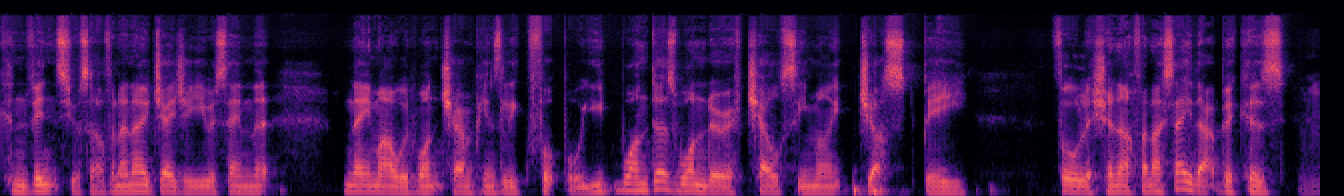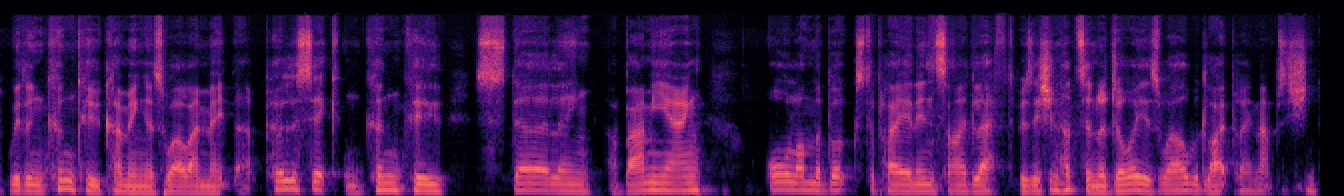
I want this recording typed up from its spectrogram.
convince yourself, and I know, JJ, you were saying that Neymar would want Champions League football. You, one does wonder if Chelsea might just be foolish enough. And I say that because mm-hmm. with Nkunku coming as well, I make that Pulisic, Nkunku, Sterling, Aubameyang, all on the books to play an inside left position. Hudson Odoi as well would like playing that position.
